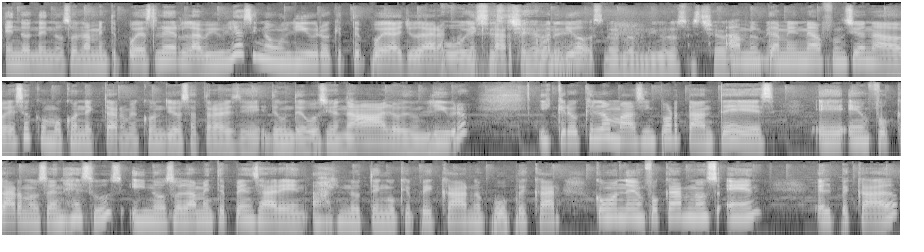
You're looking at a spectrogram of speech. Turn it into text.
en donde no solamente puedes leer la Biblia, sino un libro que te puede ayudar a Uy, sí es conectarte con. Dios. Lo de los libros es chévere. A mí también. me ha funcionado eso, como conectarme con Dios a través de, de un devocional o de un libro. Y creo que lo más importante es eh, enfocarnos en Jesús y no solamente pensar en, ay, no tengo que pecar, no puedo pecar, como no enfocarnos en el pecado,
